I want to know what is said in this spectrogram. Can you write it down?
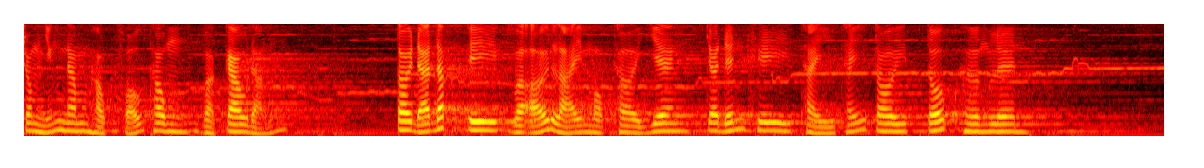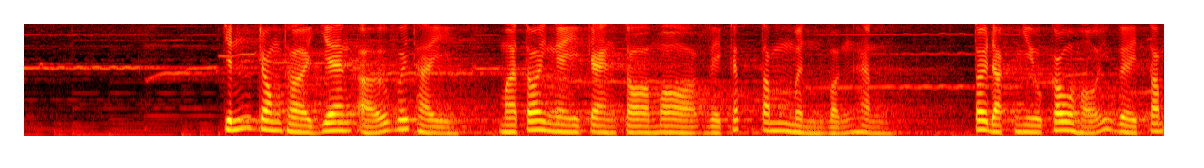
trong những năm học phổ thông và cao đẳng. Tôi đã đắp y và ở lại một thời gian cho đến khi thầy thấy tôi tốt hơn lên. Chính trong thời gian ở với thầy mà tôi ngày càng tò mò về cách tâm mình vận hành tôi đặt nhiều câu hỏi về tâm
